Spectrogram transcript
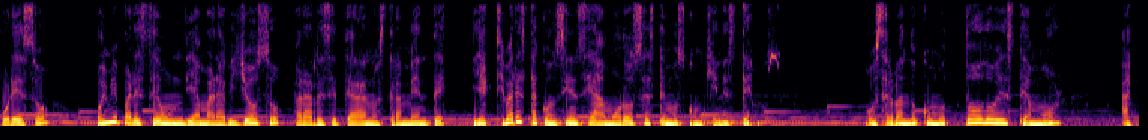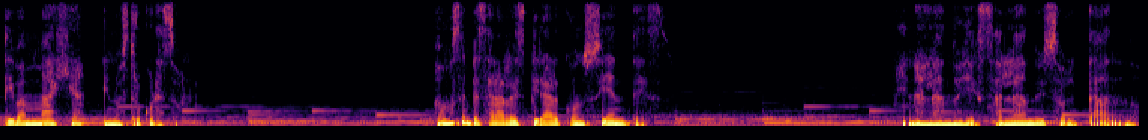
Por eso, hoy me parece un día maravilloso para resetear a nuestra mente y activar esta conciencia amorosa estemos con quien estemos observando cómo todo este amor activa magia en nuestro corazón. Vamos a empezar a respirar conscientes, inhalando y exhalando y soltando,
